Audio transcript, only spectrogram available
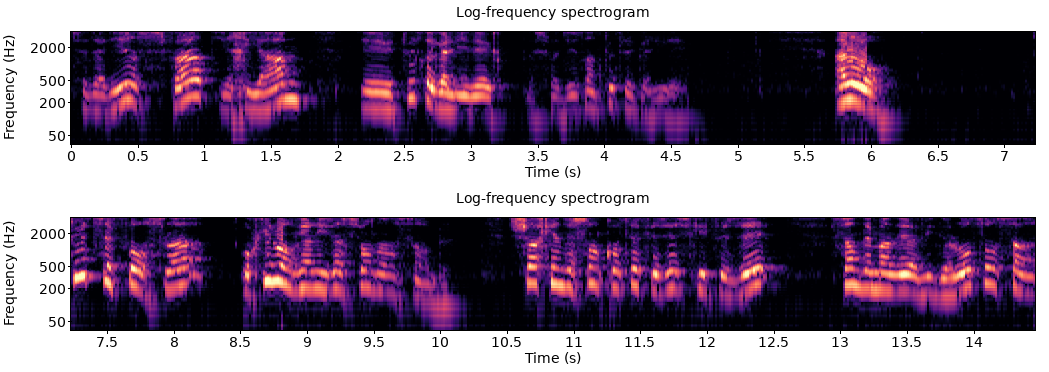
c'est-à-dire Sfat, Yriam, et toute la Galilée, soi-disant toute la Galilée. Alors, toutes ces forces-là, aucune organisation d'ensemble. Chacun de son côté faisait ce qu'il faisait, sans demander l'avis de l'autre, sans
